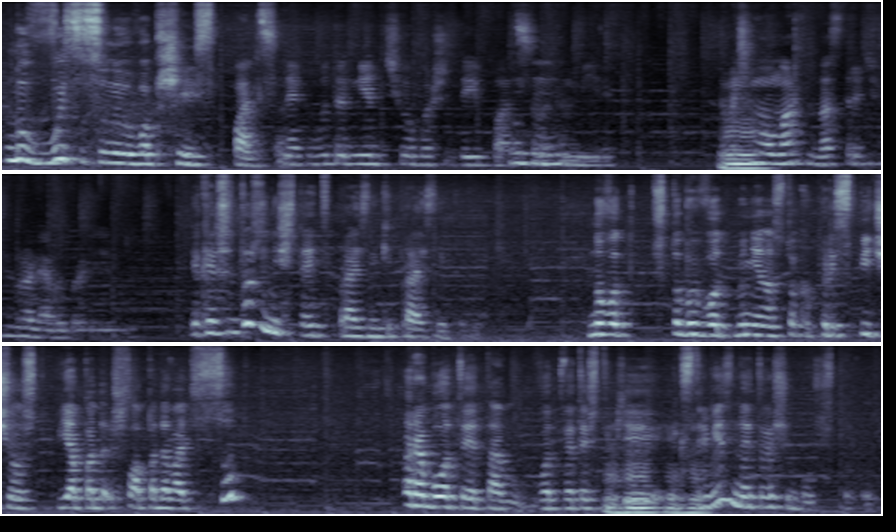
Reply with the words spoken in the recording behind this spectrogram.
ну, высосанную вообще из пальца. Да, как будто нет чего больше доебаться в этом мире. М. 8 марта, 23 февраля выбрали. Я, конечно, тоже не считаю эти праздники праздниками. Но вот, чтобы вот мне настолько приспичило, чтобы я пода- шла подавать в суд, работая там вот в этой штуке мгм. экстремизма, это вообще буllshit какой-то.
